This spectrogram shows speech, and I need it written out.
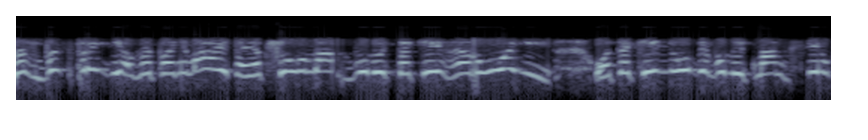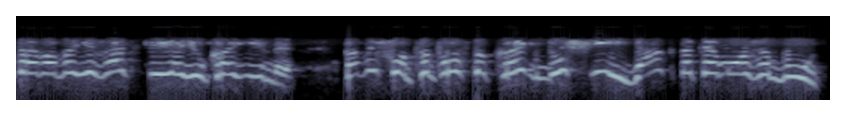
це ж безпреділ. Ви розумієте? Якщо у нас будуть такі герої, отакі люди будуть, нам всім треба виїжджати з цієї України. Та ви що, це просто крик душі. Як таке може бути?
